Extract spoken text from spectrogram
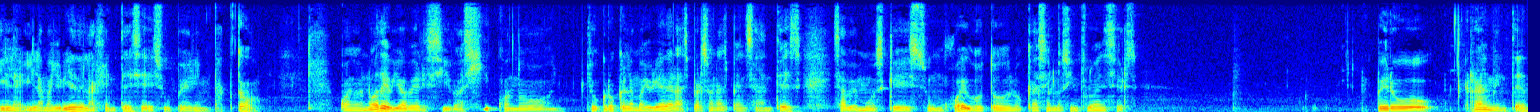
y la, y la mayoría de la gente se super impactó. Cuando no debió haber sido así, cuando yo creo que la mayoría de las personas pensantes sabemos que es un juego todo lo que hacen los influencers. Pero realmente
